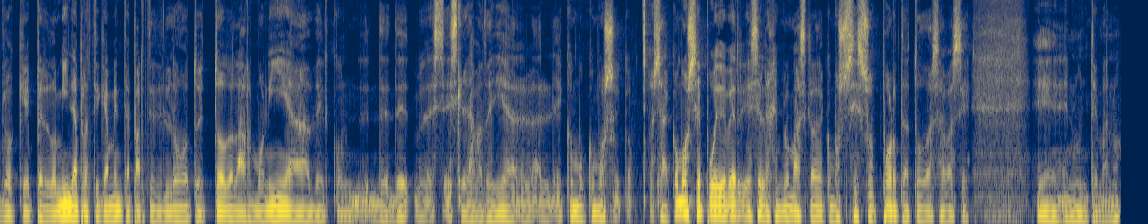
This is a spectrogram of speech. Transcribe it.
lo que predomina prácticamente, aparte del loto, de toda la armonía, es, la batería, cómo, cómo, se, o sea, cómo se puede ver, es el ejemplo más claro de cómo se soporta toda esa base eh, en un tema, ¿no?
